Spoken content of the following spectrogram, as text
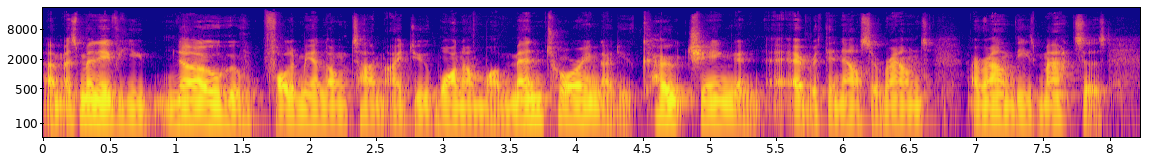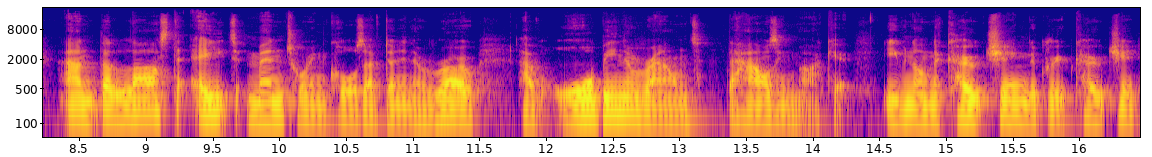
um, as many of you know who've followed me a long time, I do one on one mentoring, I do coaching, and everything else around, around these matters. And the last eight mentoring calls I've done in a row have all been around the housing market. Even on the coaching, the group coaching,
